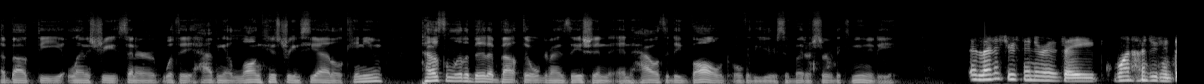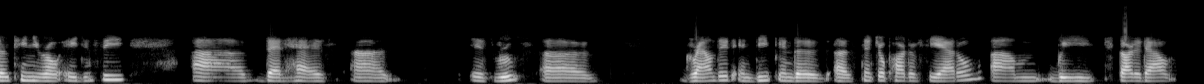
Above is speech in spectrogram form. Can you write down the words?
about the Atlantic Street Center with it having a long history in Seattle. Can you tell us a little bit about the organization and how has it evolved over the years to better serve the community? Atlantic Street Center is a 113 year old agency uh, that has uh, its roots uh, grounded and deep in the uh, central part of Seattle. Um, we started out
